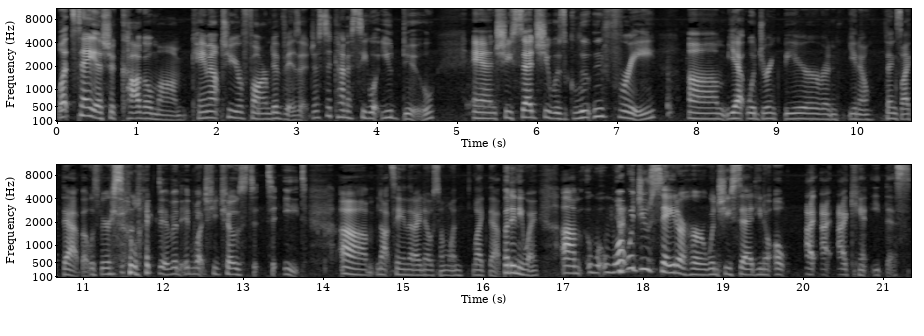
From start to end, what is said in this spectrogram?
let's say a Chicago mom came out to your farm to visit just to kind of see what you do. And she said she was gluten free, um, yet would drink beer and, you know, things like that, but was very selective in, in what she chose to, to eat. Um, not saying that I know someone like that. But anyway, um, w- what would you say to her when she said, you know, oh, I, I, I can't eat this?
